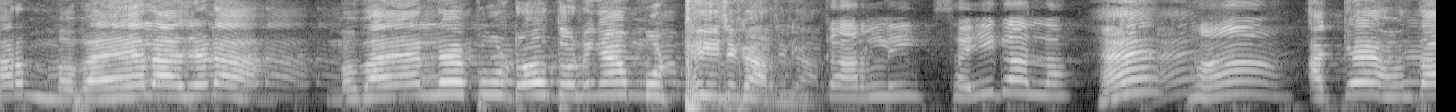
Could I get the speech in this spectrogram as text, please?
ਪਰ ਮੋਬਾਈਲ ਆ ਜਿਹੜਾ ਮੋਬਾਈਲ ਨੇ ਭੂਟੋ ਦੁਨੀਆ ਮੁੱਠੀ 'ਚ ਕਰ ਲਈ। ਕਰ ਲਈ ਸਹੀ ਗੱਲ ਆ। ਹੈ? ਹਾਂ। ਅੱਗੇ ਹੁੰਦਾ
